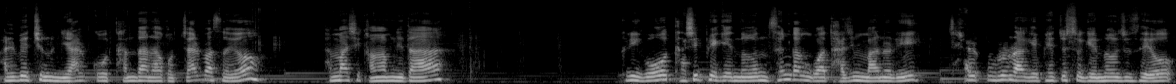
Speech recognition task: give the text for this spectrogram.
알배추는 얇고 단단하고 짧아서요. 단맛이 강합니다. 그리고 다시팩에 넣은 생강과 다진 마늘이 잘 우러나게 배추 속에 넣어주세요.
